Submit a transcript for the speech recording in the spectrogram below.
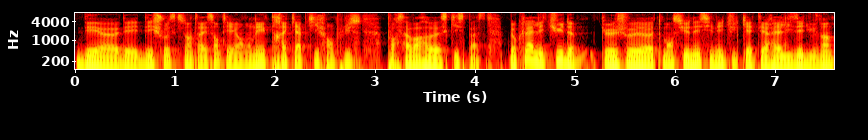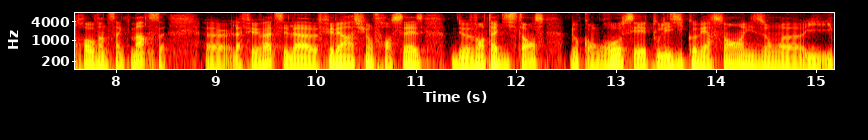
des, des, des choses qui sont intéressantes, et on est très captif en plus pour savoir ce qui se passe. Donc là, l'étude que je veux te mentionner, c'est une étude qui a été réalisée du 23 au 25 mars. Euh, la FEVAD, c'est la Fédération française de vente à distance. Donc en gros, c'est tous les e-commerçants, ils ont, euh, ils,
